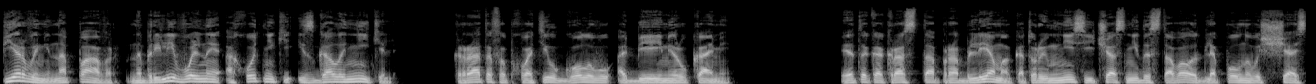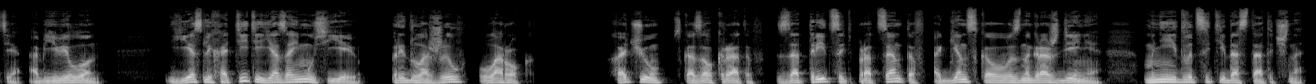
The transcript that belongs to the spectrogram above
Первыми на Павр набрели вольные охотники из Гала Никель. Кратов обхватил голову обеими руками. «Это как раз та проблема, которой мне сейчас не доставало для полного счастья», — объявил он. «Если хотите, я займусь ею», — предложил Ларок. «Хочу», — сказал Кратов, — «за 30% агентского вознаграждения. Мне и 20 достаточно.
